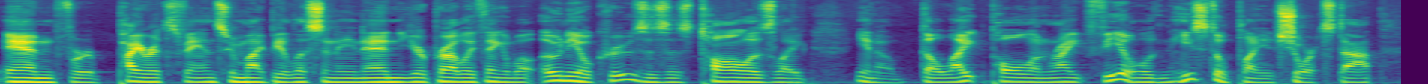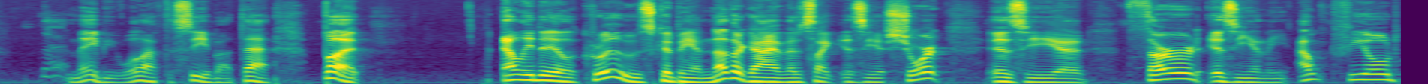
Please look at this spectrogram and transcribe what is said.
and for Pirates fans who might be listening and you're probably thinking, well, Oneil Cruz is as tall as like, you know, the light pole in right field, and he's still playing shortstop. Maybe we'll have to see about that. But Elly De La Cruz could be another guy that's like, is he a short? Is he a third? Is he in the outfield?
